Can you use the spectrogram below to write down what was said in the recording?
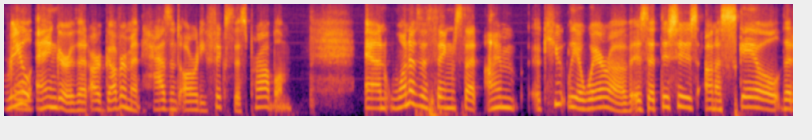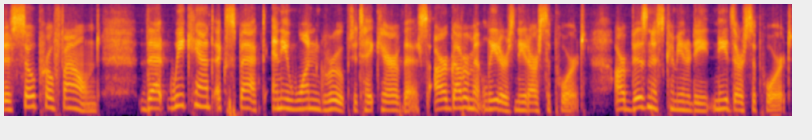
real mm. anger that our government hasn't already fixed this problem. And one of the things that I'm acutely aware of is that this is on a scale that is so profound that we can't expect any one group to take care of this. Our government leaders need our support. Our business community needs our support.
